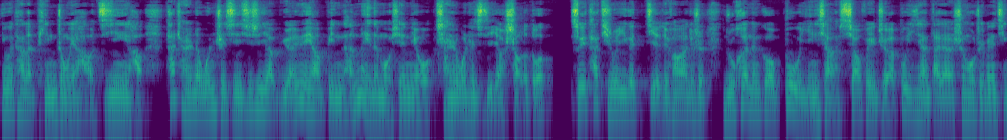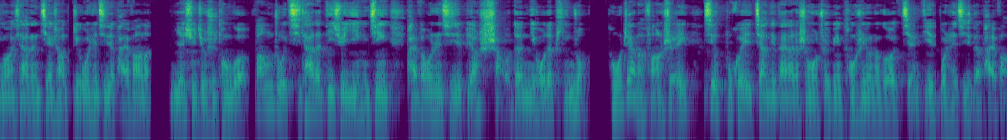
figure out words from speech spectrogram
因为它的品种也好，基因也好，它产生的温室气体其实要远远要比南美的某些牛产生温室气体要少得多。所以，他提出一个解决方案，就是如何能够不影响消费者、不影响大家的生活水平的情况下，能减少这个温室气体的排放呢？也许就是通过帮助其他的地区引进排放温室气体比较少的牛的品种，通过这样的方式，哎，既不会降低大家的生活水平，同时又能够减低温室气体的排放。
